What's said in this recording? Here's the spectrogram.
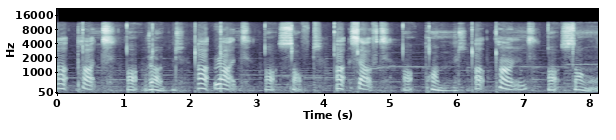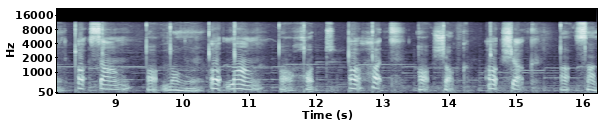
At pot. a rod, At rod. a soft, At soft. a pond, At pond. a song, At song. a long, At long. a hot, At hot. Art shock. Art shock. Art sun.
